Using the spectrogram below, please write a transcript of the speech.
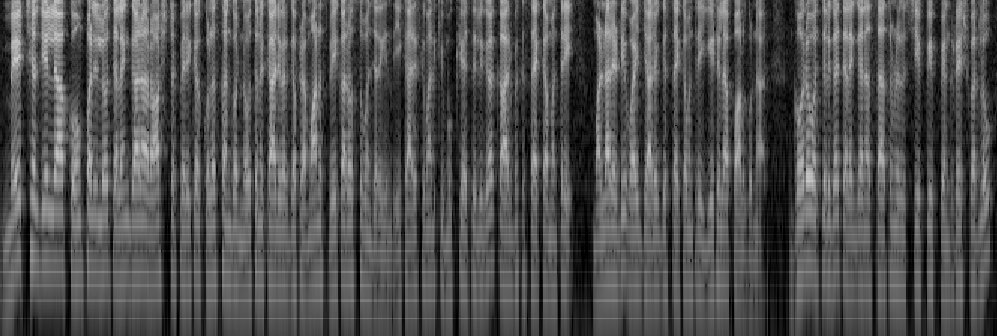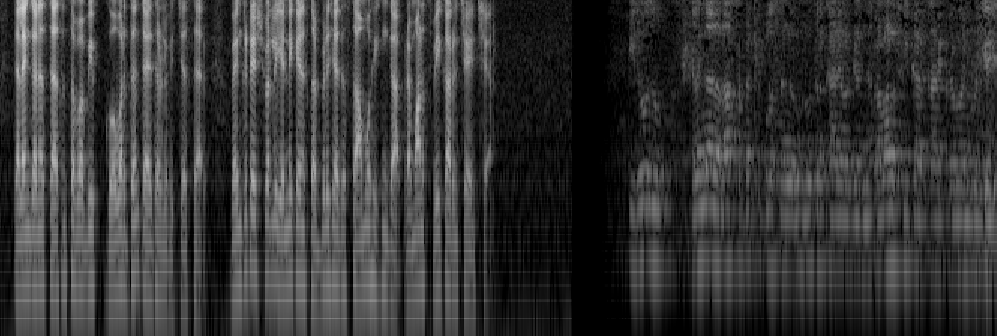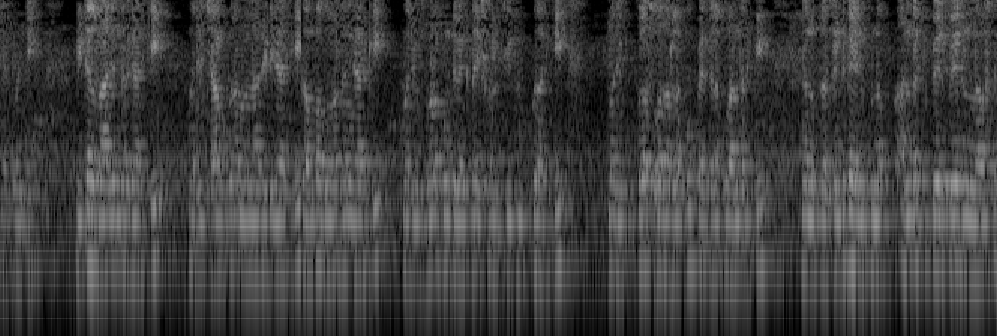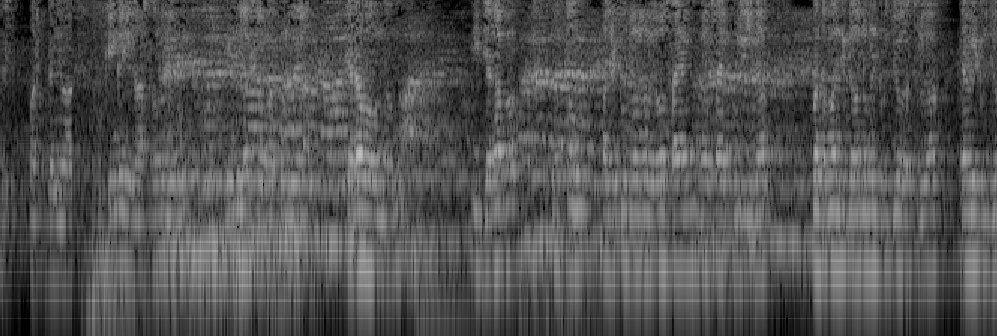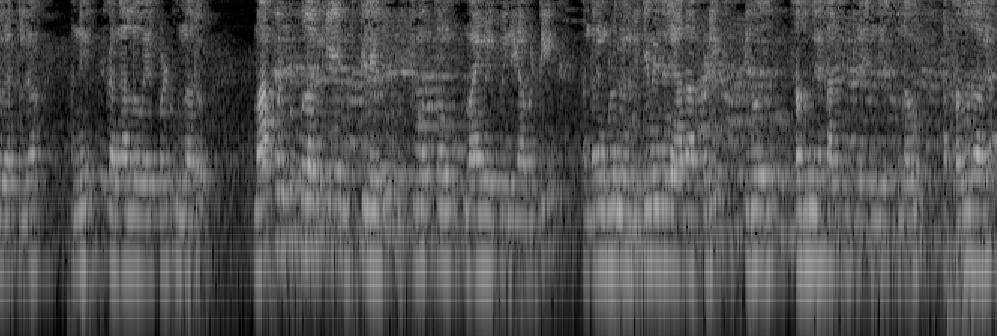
మేడ్చల్ జిల్లా కోంపల్లిలో తెలంగాణ రాష్ట్ర పెరిక కుల సంఘం నూతన కార్యవర్గ ప్రమాణ స్వీకారోత్సవం జరిగింది. ఈ కార్యక్రమానికి ముఖ్య అతిథులుగా కార్మిక శాఖ మంత్రి మల్లారెడ్డి వైద్య ఆరోగ్య శాఖ మంత్రి ఈటెల పాల్గొన్నారు. గౌరవ అతిథులుగా తెలంగాణ శాసనమండలి చీఫ్ విప్ వెంకటేశ్వర్లు తెలంగాణ శాసనసభ విప్ గోవర్ధన్ తదితరులు విచ్చేశారు. వెంకటేశ్వర్లు ఎన్నికైన సభ్యుల చేత సామూహికంగా ప్రమాణ స్వీకారం చేయించారు. ఈరోజు తెలంగాణ రాష్ట్ర పెద్ద కుల సంఘం నూతన కార్యవర్గంగా ప్రమాణ స్వీకార కార్యక్రమానికి వచ్చేసినటువంటి ఈటల రాజేందర్ గారికి మరియు చాంకూర మల్లారెడ్డి గారికి గంప గోవర్ధన్ గారికి మరియు బోడకుంటి వెంకటేశ్వర చీఫ్ గారికి మరియు కుల సోదరులకు పెద్దలకు అందరికీ నన్ను ప్రెసిడెంట్గా ఎన్నుకున్న అందరికీ పేరు పేరు నమస్కరిస్తూ వారికి ధన్యవాదాలు. ముఖ్యంగా ఈ రాష్ట్రంలో మేము రెండు లక్షల పదకొండు వేల జనాభా ఉన్నాము. ఈ జనాభా మొత్తం పల్లెటూర్లలో వ్యవసాయం వ్యవసాయ కూలీలుగా కొంతమంది గవర్నమెంట్ ఉద్యోగస్తులుగా ప్రైవేట్ ఉద్యోగస్తులుగా అన్ని రంగాల్లో ఏర్పడి ఉన్నారు. మా మాకంటూ కులానికి ఏ వృత్తి లేదు. వృత్తి మొత్తం మాయమైపోయింది కాబట్టి అందరం కూడా మేము విద్య మీదనే ఆధారపడి ఈరోజు చదువు మీద కాన్సన్ట్రేషన్ చేస్తున్నాము. ఆ చదువు ద్వారా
